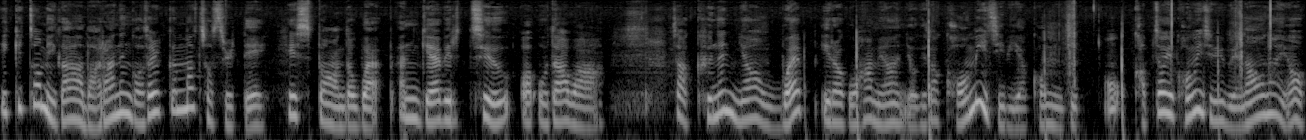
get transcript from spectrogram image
이키토미가 말하는 것을 끝마쳤을 때 he spun the web and gave it to 오다와 자, 그는요, 웹이라고 하면 여기서 거미집이야, 거미집. 어, 갑자기 거미집이 왜 나오나요?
